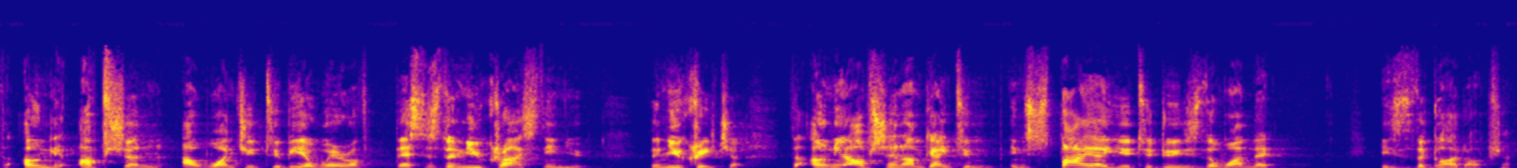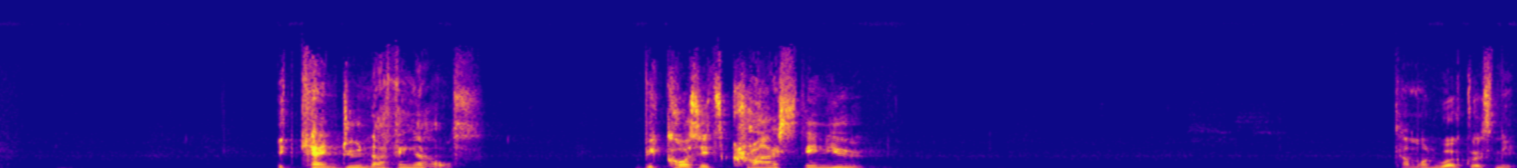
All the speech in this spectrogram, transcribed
The only option I want you to be aware of, this is the new Christ in you, the new creature. The only option I'm going to inspire you to do is the one that is the God option. It can do nothing else because it's Christ in you. Come on, work with me.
